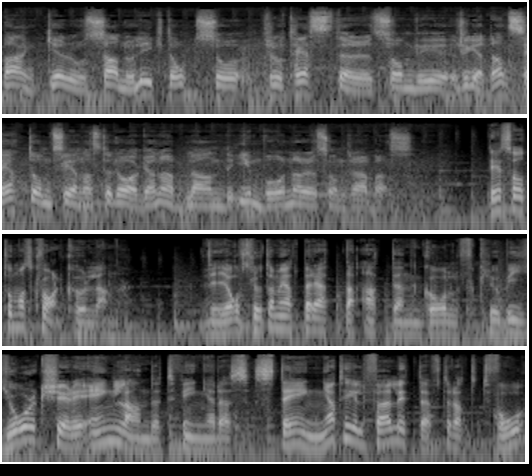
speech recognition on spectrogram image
banker och sannolikt också protester som vi redan sett de senaste dagarna bland invånare som drabbas. Det sa Thomas Kvarnkullen. Vi avslutar med att berätta att en golfklubb i Yorkshire i England tvingades stänga tillfälligt efter att två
